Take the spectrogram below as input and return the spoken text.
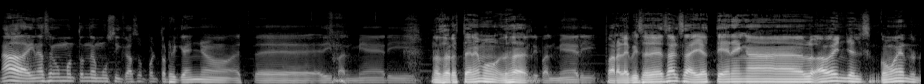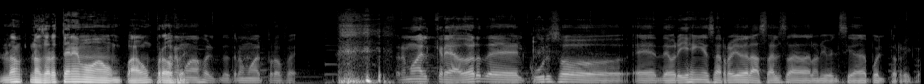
nada, ahí nacen un montón de musicazos puertorriqueños, este, Eddie Palmieri, Nosotros tenemos, o sea, Eddie Palmieri. para el episodio de salsa, ellos tienen a los Avengers, ¿cómo es? No, nosotros tenemos a un, a un profe. Tenemos, a Jorge- tenemos al profe. tenemos al creador del curso eh, de origen y desarrollo de la salsa de la Universidad de Puerto Rico.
